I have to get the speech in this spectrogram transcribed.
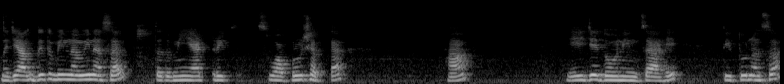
म्हणजे अगदी तुम्ही नवीन असाल तर तुम्ही या ट्रिक्स वापरू शकता. हा हे जे दोन इंच आहे तिथून असं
